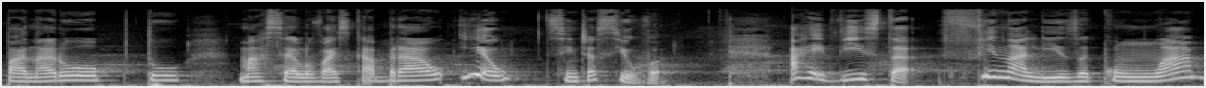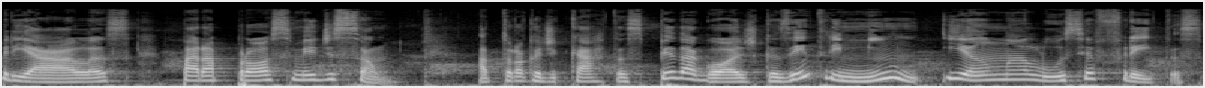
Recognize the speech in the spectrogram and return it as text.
Panaropto, Marcelo Vaz Cabral e eu, Cíntia Silva. A revista finaliza com um abre-alas para a próxima edição a troca de cartas pedagógicas entre mim e Ana Lúcia Freitas,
